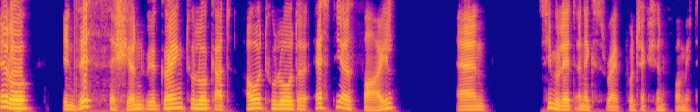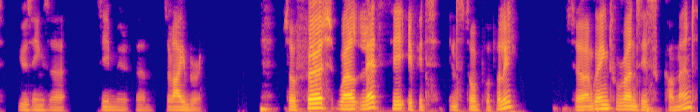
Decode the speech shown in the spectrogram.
Hello! In this session we're going to look at how to load a STL file and simulate an X-ray projection from it using the, um, the library. So first, well, let's see if it's installed properly. So I'm going to run this command.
